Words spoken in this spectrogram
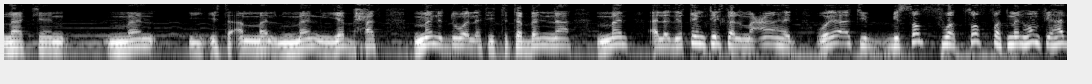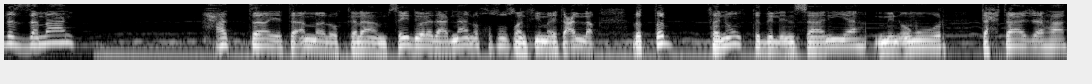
لكن من يتأمل من يبحث من الدول التي تتبنى من الذي يقيم تلك المعاهد ويأتي بصفوة صفه من هم في هذا الزمان؟ حتى يتأملوا كلام سيد ولد عدنان وخصوصا فيما يتعلق بالطب فننقذ الإنسانية من أمور تحتاجها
